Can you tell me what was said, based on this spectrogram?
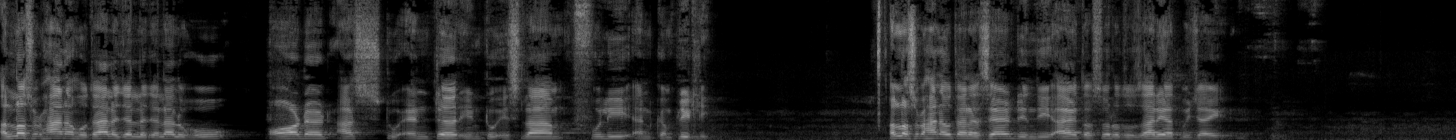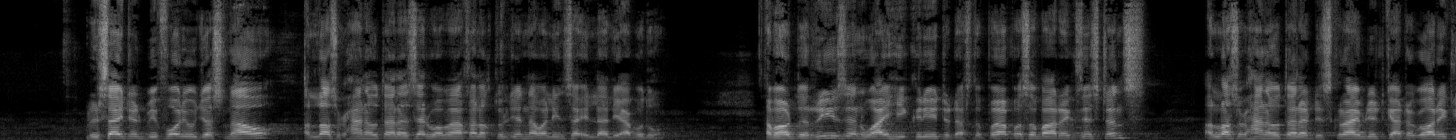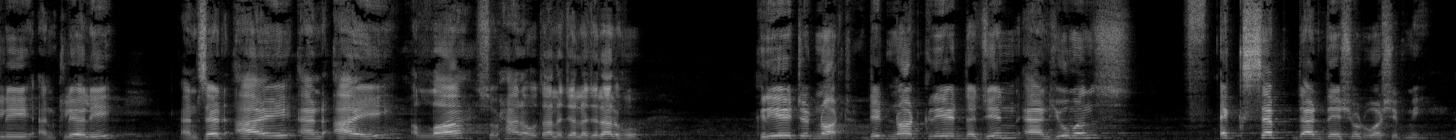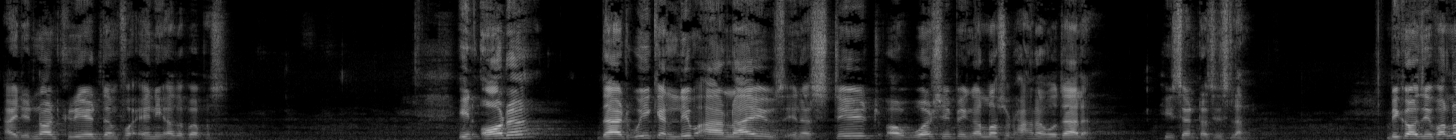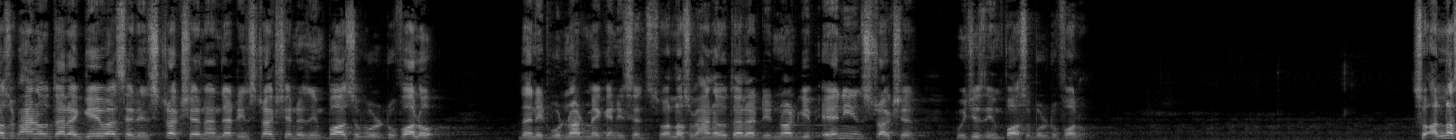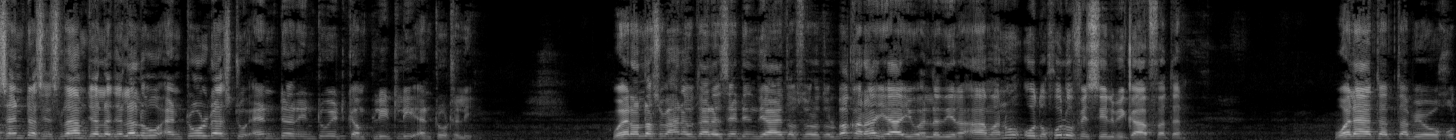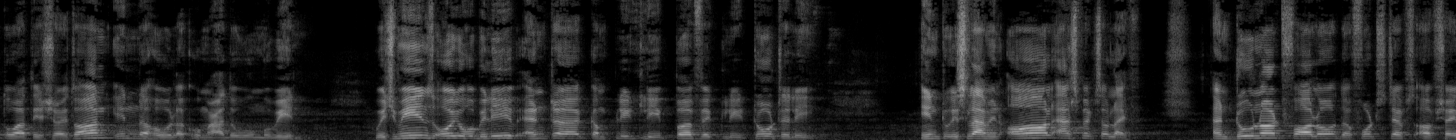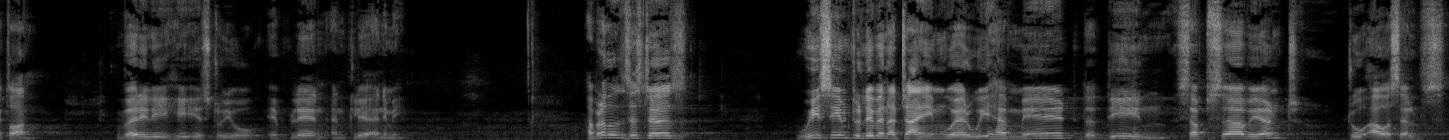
Allah subhanahu wa ta'ala Jalla Jalaluhu ordered us to enter into Islam fully and completely. Allah subhanahu wa ta'ala said in the ayat of Surah Al-Zariyat which I recited before you just now, Allah subhanahu wa ta'ala said, وَمَا خَلَقْتُ الْجِنَّ وَالْإِنسَ إِلَّا لِيَعْبُدُونَ About the reason why He created us, the purpose of our existence, Allah subhanahu wa ta'ala described it categorically and clearly and said, I and I, Allah subhanahu wa ta'ala jalla jalaluhu, created not, did not create the jinn and humans except that they should worship me. I did not create them for any other purpose. In order that we can live our lives in a state of worshipping Allah subhanahu wa ta'ala, He sent us Islam. Because if Allah subhanahu wa ta'ala gave us an instruction and that instruction is impossible to follow, then it would not make any sense. So Allah subhanahu wa ta'ala did not give any instruction which is impossible to follow. So Allah sent us Islam Jalla Jalaluhu and told us to enter into it completely and totally. Where Allah subhanahu wa ta'ala said in the ayat of Surah Al-Baqarah, Ya ayyuhalladhina amanu udkhulu fi silmi kaffatan. ولا تتبعوا خطوات الشيطان إنه لكم عدو مبين which means all you who believe enter completely perfectly totally into Islam in all aspects of life and do not follow the footsteps of shaitan verily he is to you a plain and clear enemy our brothers and sisters we seem to live in a time where we have made the deen subservient to ourselves.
